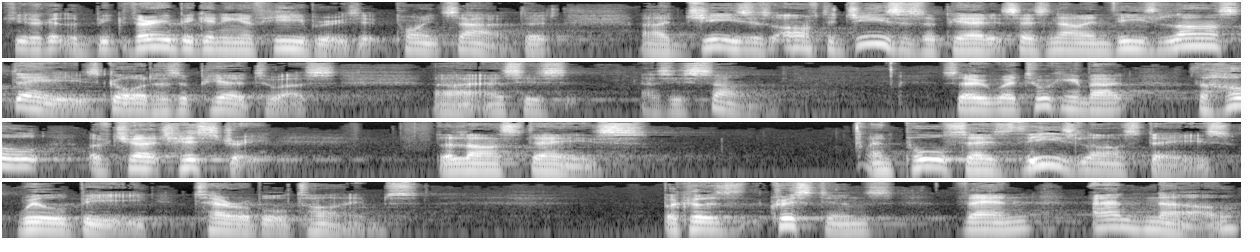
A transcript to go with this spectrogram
If you look at the very beginning of Hebrews, it points out that uh, Jesus, after Jesus appeared, it says, Now in these last days, God has appeared to us uh, as, his, as his Son. So we're talking about the whole of church history, the last days. And Paul says these last days will be terrible times because Christians then and now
